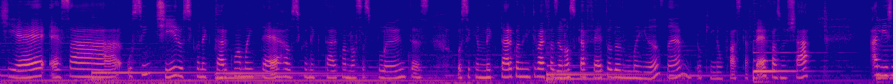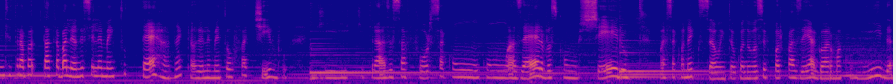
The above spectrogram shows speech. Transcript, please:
que é essa o sentir, o se conectar com a mãe terra, o se conectar com as nossas plantas, ou se conectar quando a gente vai fazer o nosso café todas as manhãs, né? Ou quem não faz café, faz um chá. Ali a gente está traba trabalhando esse elemento terra, né? Que é o elemento olfativo que, que traz essa força com, com as ervas, com o cheiro, com essa conexão. Então, quando você for fazer agora uma comida,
